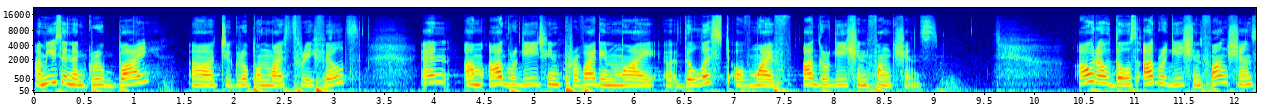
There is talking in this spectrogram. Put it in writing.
I'm using a group by uh, to group on my three fields. And I'm aggregating, providing my uh, the list of my aggregation functions. Out of those aggregation functions,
